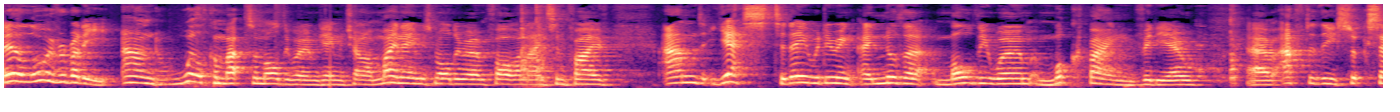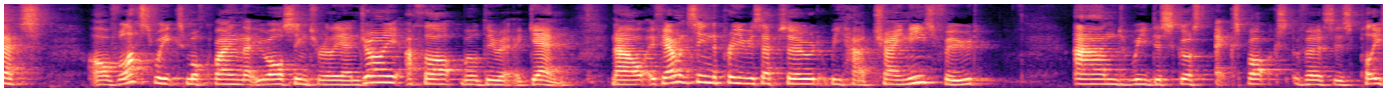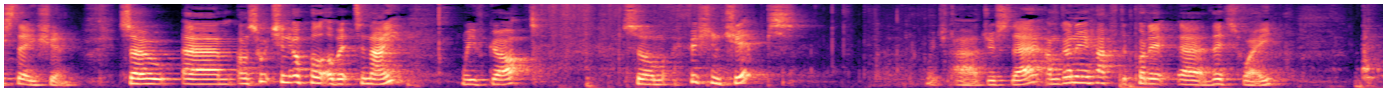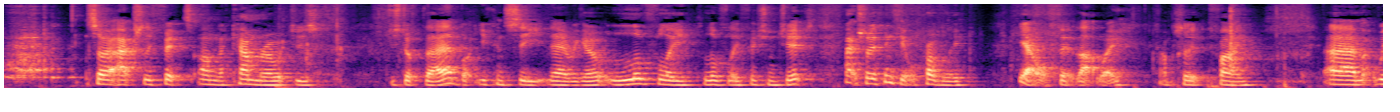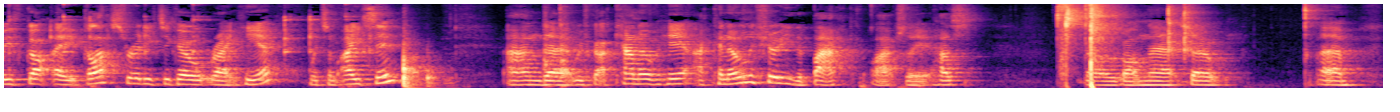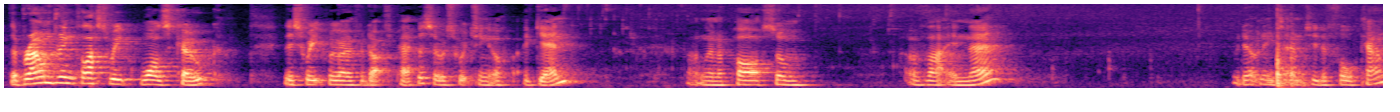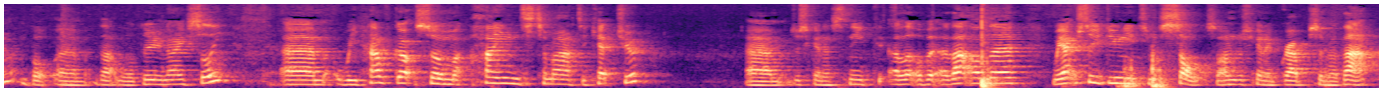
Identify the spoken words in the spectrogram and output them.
Hello everybody and welcome back to Mouldyworm Gaming Channel. My name is Mouldyworm41975 and yes, today we're doing another Mouldyworm mukbang video um, after the success of last week's mukbang that you all seem to really enjoy, I thought we'll do it again. Now, if you haven't seen the previous episode, we had Chinese food and we discussed Xbox versus PlayStation. So um, I'm switching it up a little bit tonight. We've got some fish and chips, which are just there. I'm going to have to put it uh, this way so it actually fits on the camera, which is just up there, but you can see, there we go, lovely, lovely fish and chips. Actually, I think it will probably, yeah, it'll fit that way, absolutely fine. Um, we've got a glass ready to go right here with some ice in. And uh, we've got a can over here. I can only show you the back. Well, actually, it has logo on there. So, um, the brown drink last week was Coke. This week we're going for Dr. Pepper, so we're switching it up again. I'm going to pour some of that in there. We don't need to empty the full can, but um, that will do nicely. Um, we have got some Heinz tomato ketchup. Um, just going to sneak a little bit of that on there. We actually do need some salt, so I'm just going to grab some of that.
